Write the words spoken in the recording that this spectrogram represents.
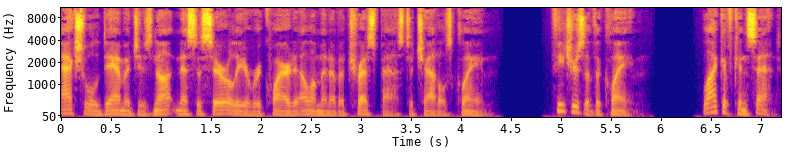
Actual damage is not necessarily a required element of a trespass to chattels claim. Features of the claim Lack of consent.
